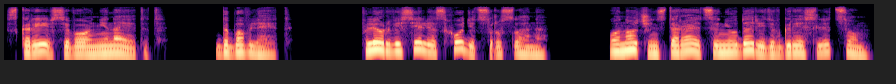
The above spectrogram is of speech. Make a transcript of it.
Скорее всего, не на этот. Добавляет. Флёр веселья сходит с Руслана. Он очень старается не ударить в грязь лицом.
